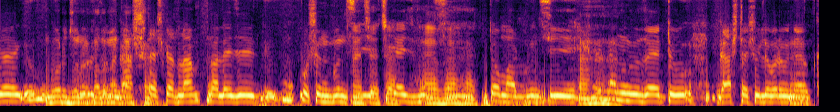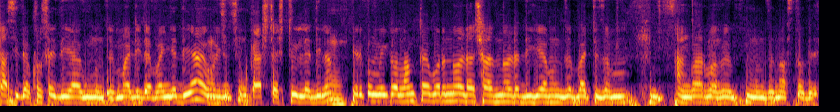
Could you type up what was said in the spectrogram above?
যে গরুর জন্য ঘাস ঘাস টাস কাটলাম। যে রসুন বুনছি আচ্ছা, আচ্ছা। পেঁয়াজ হ্যাঁ, বুনছি হ্যাঁ। টমাট বুনছি মনে যে একটু ঘাসটা শুইলে পরে ওইনা কাশিটা খোসাই দিয়া মনে মাটিটা ভাঙ্গে দিয়া ওই ঘাস টাস তুলে দিলাম। এরকম ই করলাম। তারপরে নয়টা সাড়ে নয়টার দিকে মনে যে বাড়িতে যাম আঙ্গার ভাবে মনে যে নাস্তা দেয়।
